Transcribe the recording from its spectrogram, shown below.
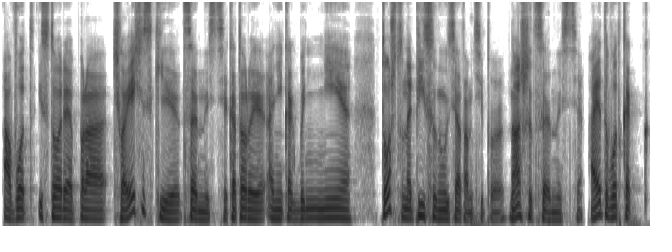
А вот история про человеческие ценности, которые, они как бы не то, что написано у тебя там, типа, наши ценности, а это вот как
